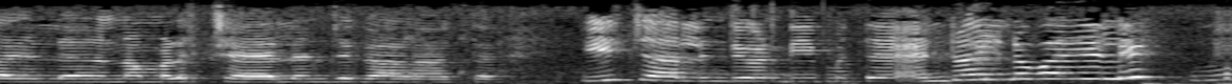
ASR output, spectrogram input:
ദിവസമായല്ലേ നമ്മൾ ചാലഞ്ച് കാണാത്ത ഈ ചാലഞ്ച് കണ്ടി മറ്റേ എന്റെ വഴിയിൽ ഉമ്മ?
